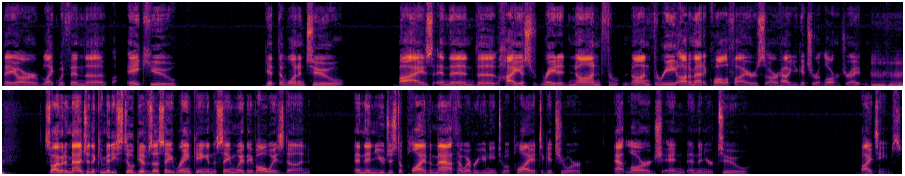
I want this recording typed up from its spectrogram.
they are like within the AQ. Get the one and two byes, and then the highest rated non non three automatic qualifiers are how you get your at large, right? Mm-hmm. So I would imagine the committee still gives us a ranking in the same way they've always done, and then you just apply the math however you need to apply it to get your at large and and then your two bye teams.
